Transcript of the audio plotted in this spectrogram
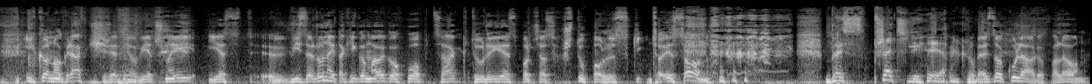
w ikonografii średniowiecznej jest wizerunek takiego małego chłopca, który jest podczas chrztu Polski. To jest on. Bezsprzecznie, jak Bez okularów, ale on.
